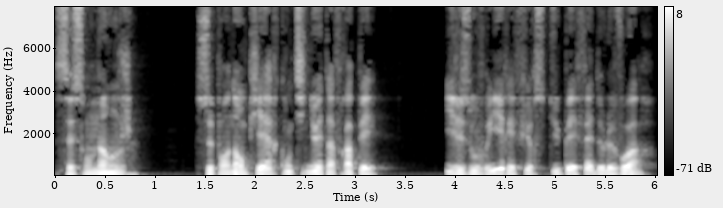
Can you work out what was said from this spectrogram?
C'est son ange. Cependant Pierre continuait à frapper. Ils ouvrirent et furent stupéfaits de le voir.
